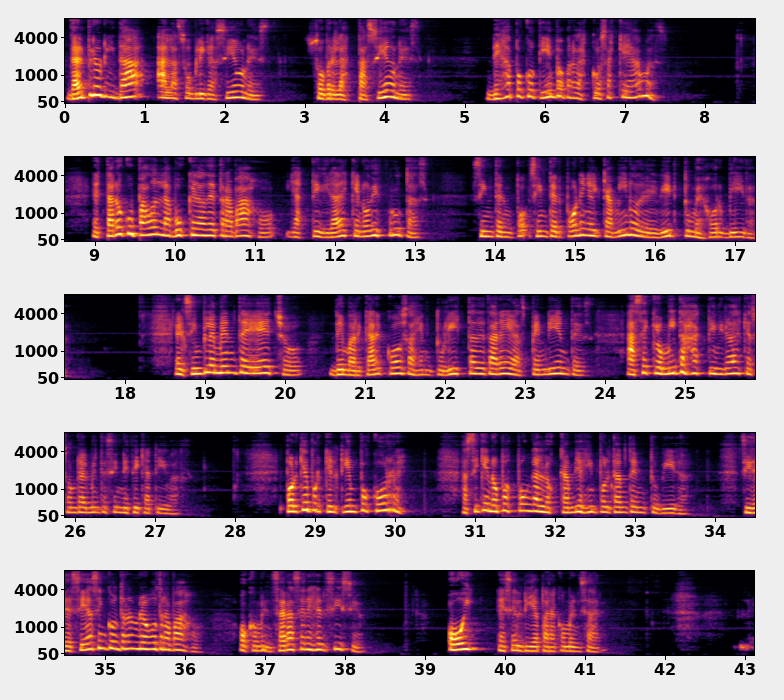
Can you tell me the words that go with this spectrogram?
Dar prioridad a las obligaciones sobre las pasiones deja poco tiempo para las cosas que amas. Estar ocupado en la búsqueda de trabajo y actividades que no disfrutas se, interpone en el camino de vivir tu mejor vida. El simplemente hecho de marcar cosas en tu lista de tareas pendientes hace que omitas actividades que son realmente significativas. ¿Por qué? Porque el tiempo corre. Así que no pospongas los cambios importantes en tu vida. Si deseas encontrar un nuevo trabajo o comenzar a hacer ejercicio, hoy es el día para comenzar.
